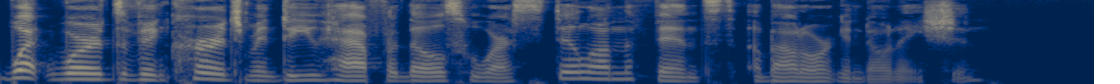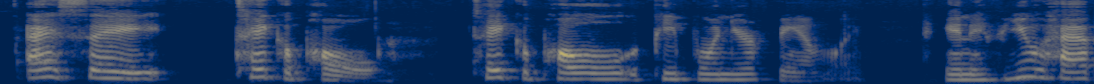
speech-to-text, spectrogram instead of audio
What words of encouragement do you have for those who are still on the fence about organ donation? I say take a poll. Take a poll of people in your family. And if you have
